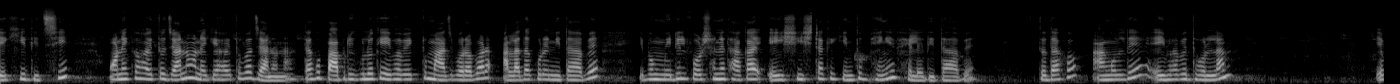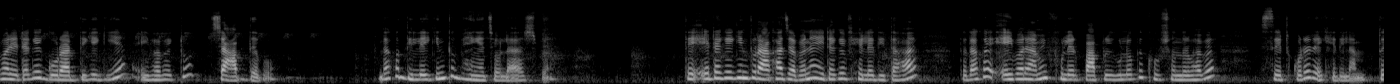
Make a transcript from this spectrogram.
দেখিয়ে দিচ্ছি। অনেকে হয়তো জানো, অনেকে হয়তো বা জানো না। দেখো, পাপড়িগুলোকে এইভাবে একটু মাছ বরাবর আলাদা করে নিতে হবে এবং মিডিল পোর্শনে থাকা এই শীষটাকে কিন্তু ভেঙে ফেলে দিতে হবে। তো দেখো, আঙুল দিয়ে এইভাবে ধরলাম। এবার এটাকে গোড়ার দিকে গিয়ে এইভাবে একটু চাপ দেব। দেখো, দিলেই কিন্তু ভেঙে চলে আসবে। তো এটাকে কিন্তু রাখা যাবে না, এটাকে ফেলে দিতে হয়। তো দেখো, এইবারে আমি ফুলের পাপড়িগুলোকে খুব সুন্দরভাবে সেট করে রেখে দিলাম। তো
